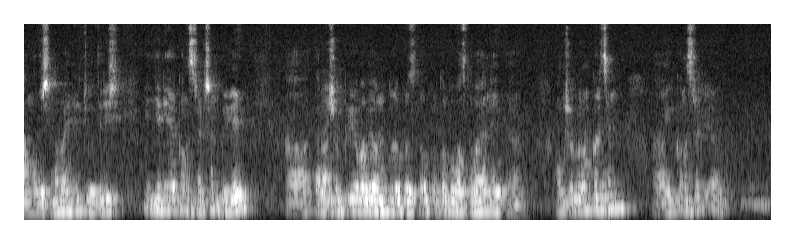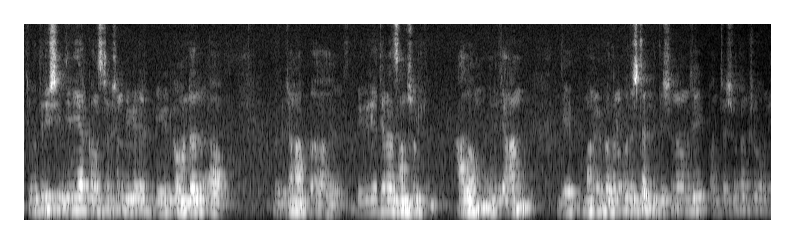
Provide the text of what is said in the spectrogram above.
বাংলাদেশ সেনাবাহিনীর চৌত্রিশ ইঞ্জিনিয়ার কনস্ট্রাকশন ব্রিগেড। তারা সক্রিয়ভাবে অনেকগুলো প্রস্তাব প্রকল্প বাস্তবায়নে অংশগ্রহণ করেছেন। এই কনস্ট্রাক চৌত্রিশ ইঞ্জিনিয়ার কনস্ট্রাকশন ব্রিগেডের ব্রিগেড কমান্ডার জনাব ব্রিগেডিয়ার জেনারেল শামসুল আলম, উনি জানান যে মাননীয় প্রধান উপদেষ্টার নির্দেশনা অনুযায়ী পঞ্চাশ শতাংশ উনি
